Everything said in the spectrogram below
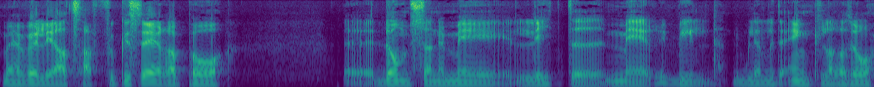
men jag väljer att så här fokusera på eh, de som är med lite mer i bild. Det blir lite enklare så.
